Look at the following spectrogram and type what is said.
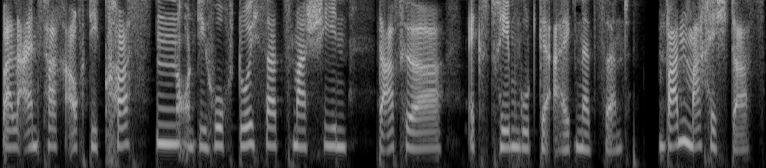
weil einfach auch die Kosten und die Hochdurchsatzmaschinen dafür extrem gut geeignet sind. Wann mache ich das?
